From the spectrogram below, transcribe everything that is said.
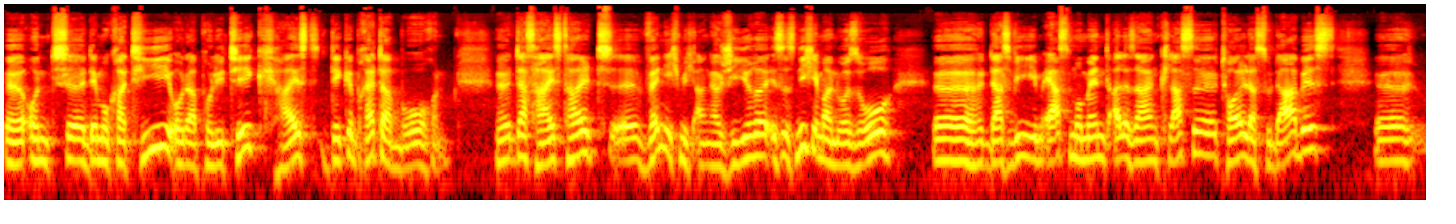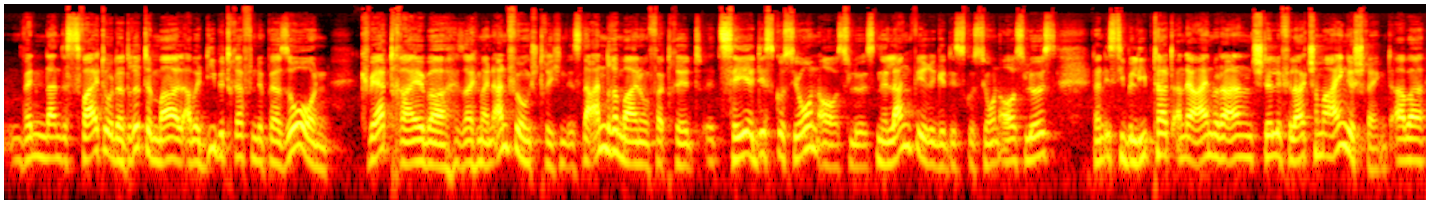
Äh, und äh, Demokratie oder Politik heißt dicke Bretter bohren. Äh, das heißt halt, wenn ich mich engagiere, ist es nicht immer nur so, dass wie im ersten Moment alle sagen, klasse, toll, dass du da bist. Wenn dann das zweite oder dritte Mal aber die betreffende Person Quertreiber, sag ich mal in Anführungsstrichen, ist, eine andere Meinung vertritt, zähe Diskussion auslöst, eine langwierige Diskussion auslöst, dann ist die Beliebtheit an der einen oder anderen Stelle vielleicht schon mal eingeschränkt. Aber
